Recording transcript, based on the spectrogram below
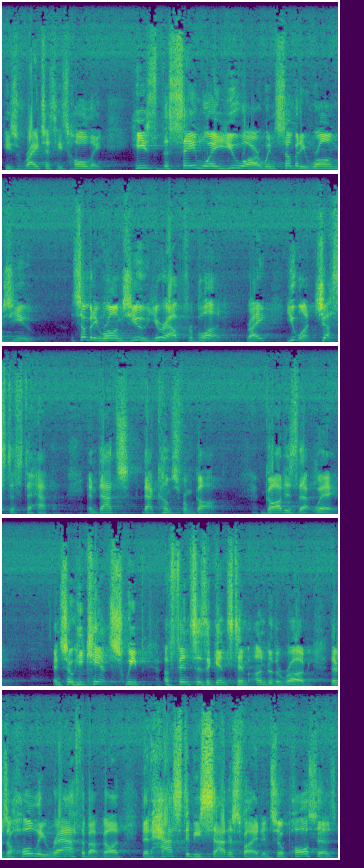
He's righteous, He's holy. He's the same way you are when somebody wrongs you. When somebody wrongs you, you're out for blood, right? You want justice to happen. And that's, that comes from God. God is that way. And so he can't sweep offenses against him under the rug. There's a holy wrath about God that has to be satisfied. And so Paul says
